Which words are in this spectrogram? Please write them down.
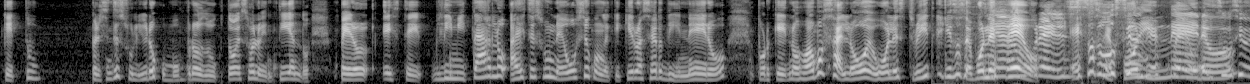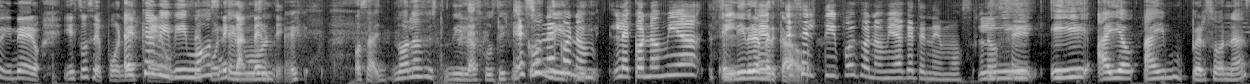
que tú presentes su libro como un producto, eso lo entiendo, pero este limitarlo a este es un negocio con el que quiero hacer dinero, porque nos vamos al logo de Wall Street y eso se pone feo. Siempre el eso sucio se pone dinero. feo, el sucio dinero y esto se pone Es que feo, vivimos se pone en un, candente. es- o sea, no las ni las justifico Es una ni- la economía, sí, El libre es, mercado. es el tipo de economía que tenemos, lo y, sé. y hay, hay personas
